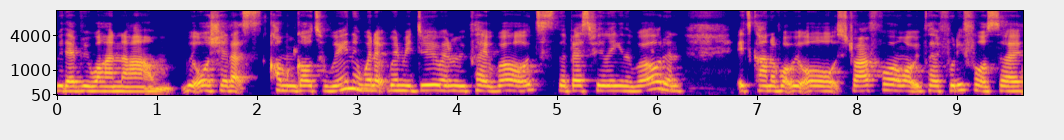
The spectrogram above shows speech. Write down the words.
with everyone. Um, we all share that common goal to win, and when it, when we do, when we play well, it's the best feeling in the world, and it's kind of what we all strive for and what we play footy for. So,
